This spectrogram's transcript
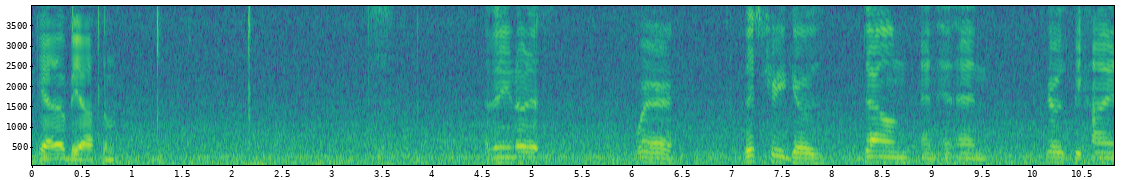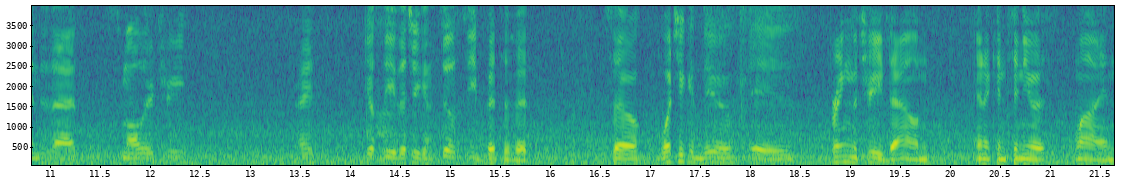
Yeah, that would be awesome. And then you notice where this tree goes down and, and, and goes behind that smaller tree, right? You'll see uh-huh. that you can still see bits of it. So what you can do is bring the tree down in a continuous line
